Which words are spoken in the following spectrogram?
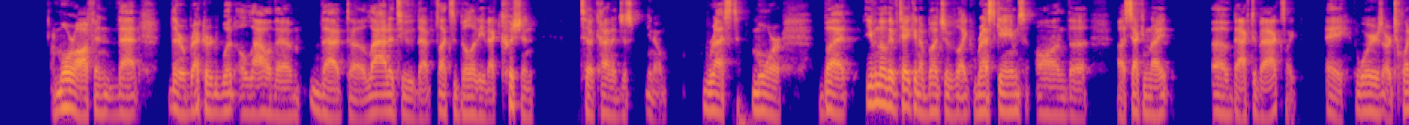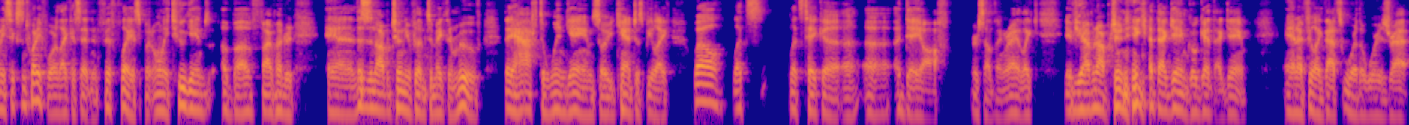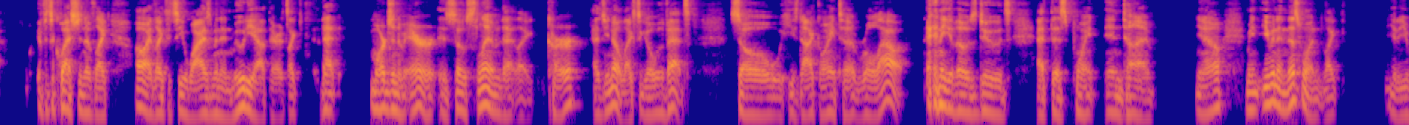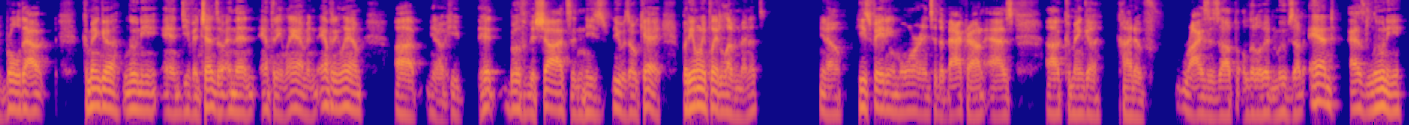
more often that their record would allow them that uh, latitude that flexibility that cushion to kind of just you know rest more. But even though they've taken a bunch of like rest games on the uh, second night of back to backs like hey the warriors are 26 and 24 like i said in fifth place but only two games above 500 and this is an opportunity for them to make their move they have to win games. So you can't just be like well let's let's take a, a, a day off or something right? Like if you have an opportunity to get that game go get that game. And i feel like that's where the warriors are at. If it's a question of like oh i'd like to see wiseman and moody out there it's like that margin of error is so slim that like kerr as you know likes to go with vets. So he's not going to roll out any of those dudes at this point in time you know, I mean, even in this one, like you know, you rolled out Kuminga, Looney, and DiVincenzo, and then Anthony Lamb. And Anthony Lamb, uh, you know, he hit both of his shots and he's he was okay, but he only played 11 minutes. You know, he's fading more into the background as uh, Kuminga kind of rises up a little bit, moves up, and as Looney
